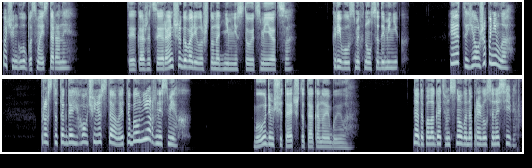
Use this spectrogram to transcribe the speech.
очень глупо с моей стороны». «Ты, кажется, и раньше говорила, что над ним не стоит смеяться», — криво усмехнулся Доминик. «Это я уже поняла. Просто тогда я очень устала, это был нервный смех». «Будем считать, что так оно и было». Надо полагать, он снова направился на север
